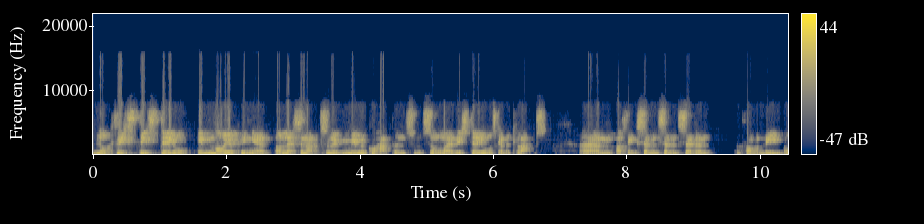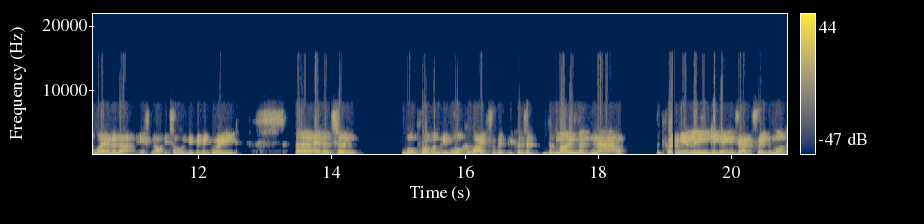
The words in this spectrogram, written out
look, this this deal, in my opinion, unless an absolute miracle happens from somewhere, this deal is going to collapse. Um, I think seven seven seven are probably aware of that. If not, it's already been agreed. Uh, Everton will probably walk away from it because at the moment now, the Premier League are getting dragged through the mud.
